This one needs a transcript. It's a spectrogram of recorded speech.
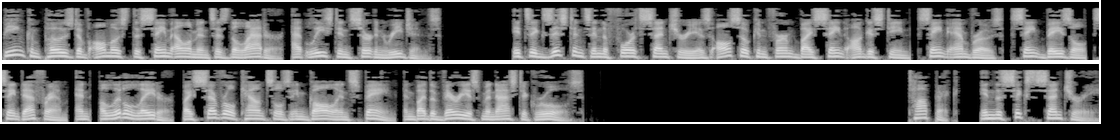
being composed of almost the same elements as the latter, at least in certain regions. Its existence in the 4th century is also confirmed by Saint Augustine, Saint Ambrose, Saint Basil, Saint Ephraim, and, a little later, by several councils in Gaul and Spain, and by the various monastic rules. In the 6th century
